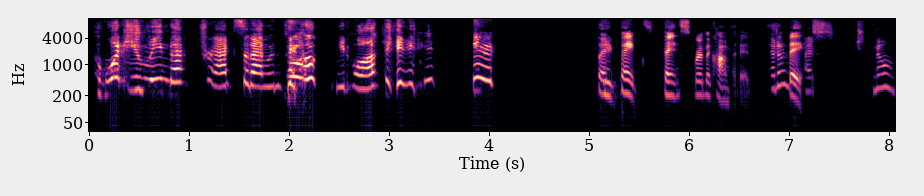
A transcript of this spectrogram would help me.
what? Do you mean that tracks? that I would pick up speed walking. But thanks, thanks for the confidence. I don't I, no.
